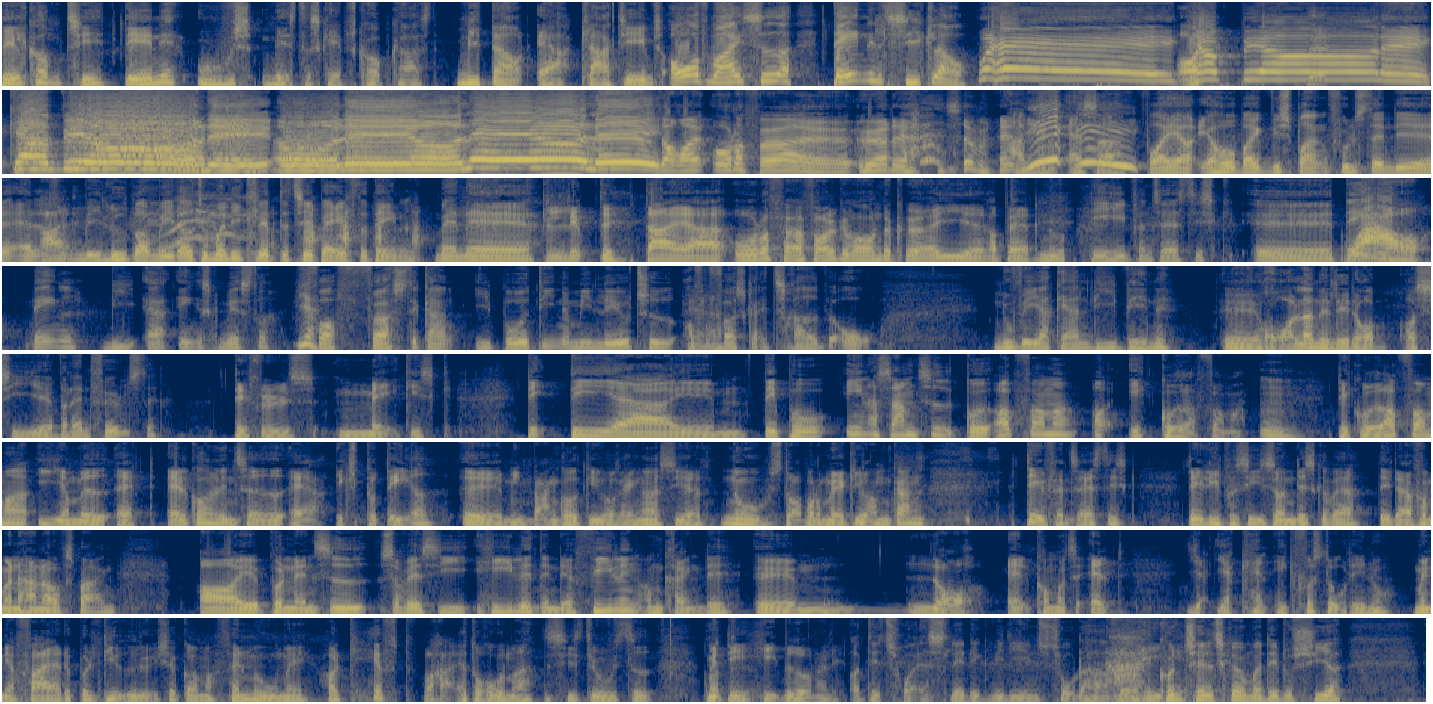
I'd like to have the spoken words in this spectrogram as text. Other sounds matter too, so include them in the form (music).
Velkommen til denne uges mesterskabskopcast. Mit navn er Clark James. Over for mig sidder Daniel Siglau. Hey! Og- Campione! Campione! Ole, ole, ole! Der røg 48 øh, øre der, (laughs) simpelthen. Jamen, altså, for jeg, jeg håber ikke, vi sprang fuldstændig øh, alt Ej. i lydbarometeret. Du må lige klippe det til bagefter, Daniel. Men øh, Glem det. Der er 48 folkevogne, der kører i uh, rabatten nu. det er helt fantastisk. Øh, Daniel, Wow! Daniel, vi er engelsk mester Ja. for første gang i både din og min levetid, og for Ja. første gang i 30 år. Nu vil jeg gerne lige vende øh, rollerne lidt om og sige, øh, hvordan føles det? Det føles magisk. Det, det, er, øh, det er på en og samme tid gået op for mig, og ikke gået op for mig. Mm. Det er gået op for mig i og med, at alkoholindtaget er eksploderet. Øh, min bankrådgiver ringer og siger, nu stopper du med at give omgang. Det er fantastisk. Det er lige præcis sådan, det skal være. Det er derfor, man har en opsparing. Og øh, på den anden side, så vil jeg sige, hele den der feeling omkring det, øh, når alt kommer til alt, jeg, jeg kan ikke forstå det endnu, men jeg fejrer det på livet løs. Jeg gør mig fandme umage. Hold kæft, hvor har jeg drukket meget den sidste uges tid. Men det er helt vidunderligt. Og det tror jeg slet ikke, vi er de eneste to, der har. For jeg Nej. kan kun tilskrive mig det, du siger.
